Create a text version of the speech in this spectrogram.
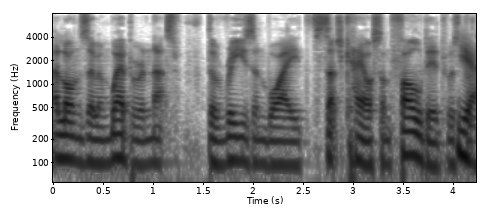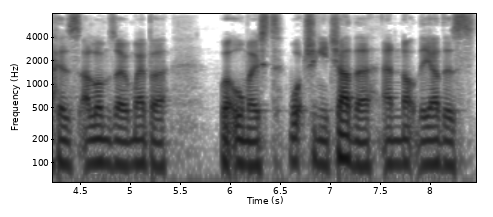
Alonso and Webber, and that's the reason why such chaos unfolded was yeah. because Alonso and Webber were almost watching each other and not the others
